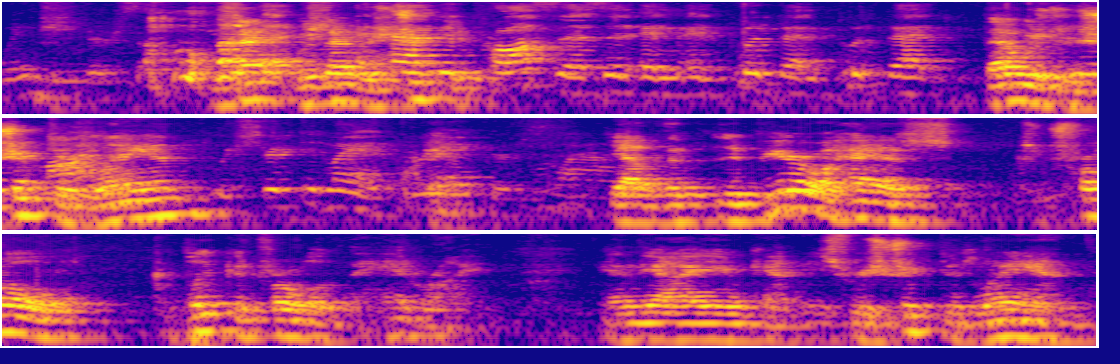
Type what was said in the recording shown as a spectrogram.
Wendy or someone. that- was that And have them restricted? process it and, and put that, put that. That was restricted my- land? Restricted land, three Yeah. acres. Yeah, the, the Bureau has control, complete control of the head right in the IIM account. It's restricted land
